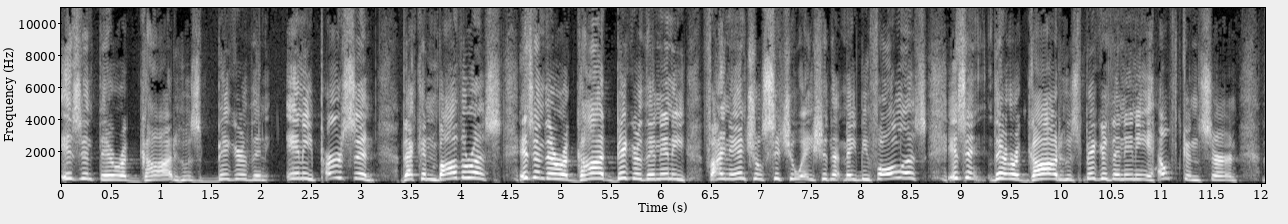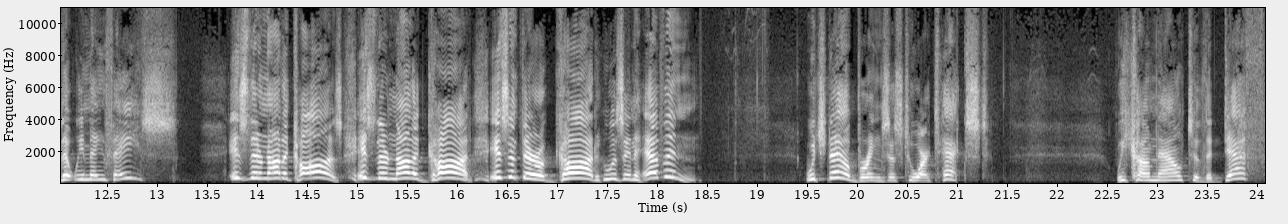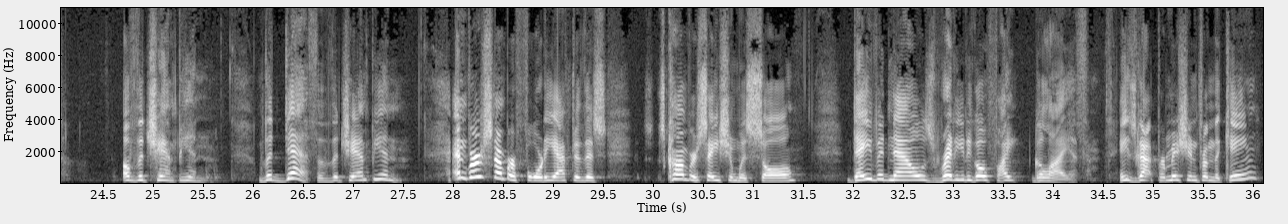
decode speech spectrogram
Isn't there a God who's bigger than any person that can bother us? Isn't there a God bigger than any financial situation that may befall us? Isn't there a God who's bigger than any health concern that we may face? Is there not a cause? Is there not a God? Isn't there a God who is in heaven? Which now brings us to our text. We come now to the death of the champion. The death of the champion. And verse number 40, after this conversation with Saul, David now is ready to go fight Goliath. He's got permission from the king.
